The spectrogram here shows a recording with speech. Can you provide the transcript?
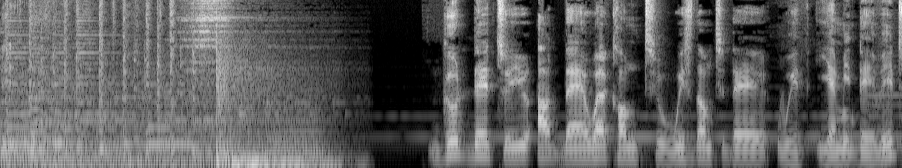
live. Good day to you out there. Welcome to Wisdom Today with Yemi David.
